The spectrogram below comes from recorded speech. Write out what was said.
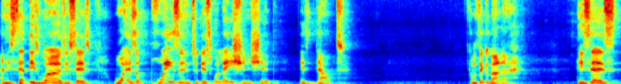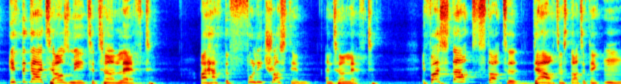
And he said these words He says, What is a poison to this relationship is doubt. Come think about that. He says, if the guy tells me to turn left, I have to fully trust him and turn left. If I start, start to doubt and start to think, hmm,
